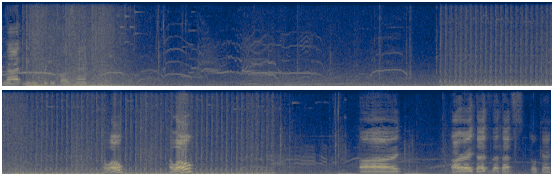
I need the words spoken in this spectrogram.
Not even freaking close, man. Uh. Alright, that's, that, that's, okay.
